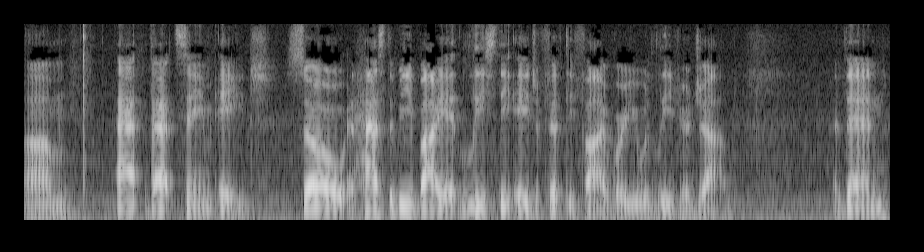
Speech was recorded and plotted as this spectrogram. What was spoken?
um, at that same age. So it has to be by at least the age of 55 where you would leave your job. And then,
